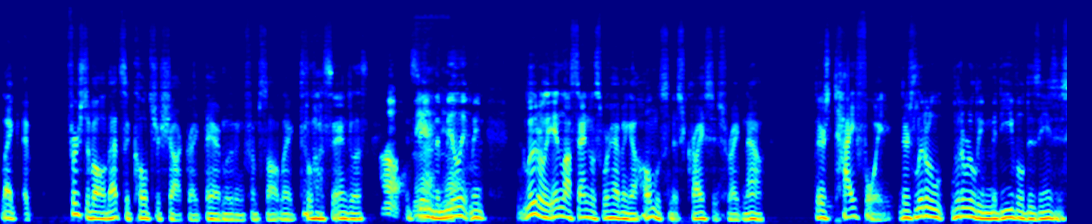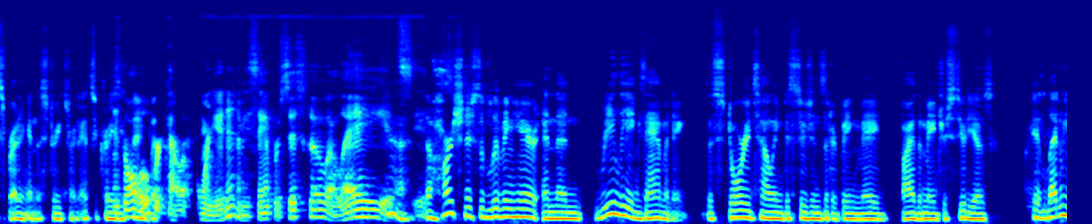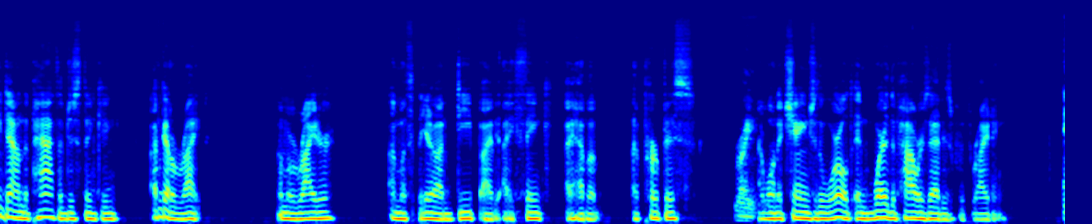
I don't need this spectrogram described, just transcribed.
like, uh, first of all, that's a culture shock right there, moving from Salt Lake to Los Angeles. Oh, and man, seeing the yeah. million. I mean, literally in Los Angeles, we're having a homelessness crisis right now. There's typhoid. There's little, literally medieval diseases spreading in the streets right now. It's a crazy. It's all thing, over California, isn't it? I mean, San Francisco, L.A. It's, yeah, it's, the harshness of living here, and then really examining the storytelling decisions that are being made by the major studios. It led me down the path of just thinking, I've got to write. I'm a writer. I'm a, you know, I'm deep. I, I think I have a, a purpose. Right. I want to change the world. And where the power's at is with writing.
